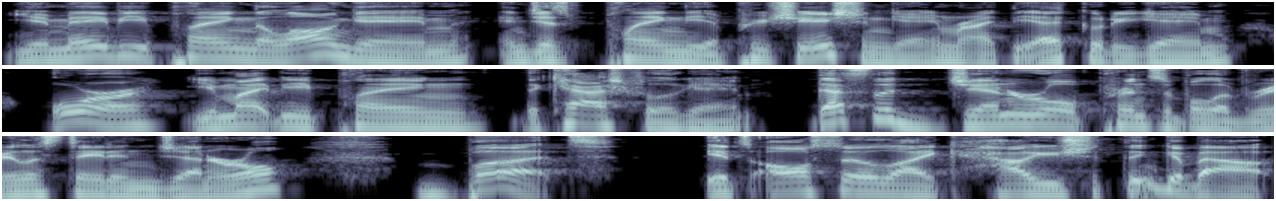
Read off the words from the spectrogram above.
you may be playing the long game and just playing the appreciation game, right? The equity game, or you might be playing the cash flow game. That's the general principle of real estate in general. But it's also like how you should think about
